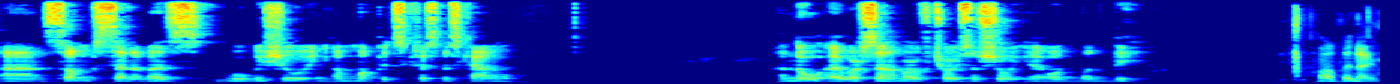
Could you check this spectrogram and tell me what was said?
and some cinemas will be showing a Muppets Christmas Carol. I know our cinema of choice are showing it on Monday. Are they now?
